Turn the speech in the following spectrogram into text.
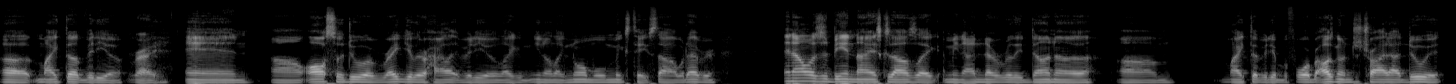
uh, mic'd up video, right and uh, also do a regular highlight video, like you know, like normal mixtape style, whatever." And I was just being nice because I was like, I mean, I'd never really done a um, mic'd up video before, but I was gonna just try it out, do it.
